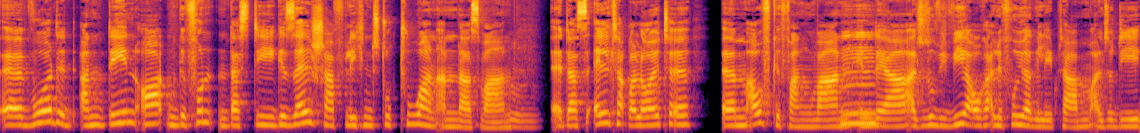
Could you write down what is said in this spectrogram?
äh, wurde an den Orten gefunden, dass die gesellschaftlichen Strukturen anders waren, mhm. äh, dass ältere Leute ähm, aufgefangen waren mhm. in der, also so wie wir auch alle früher gelebt haben. Also die,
